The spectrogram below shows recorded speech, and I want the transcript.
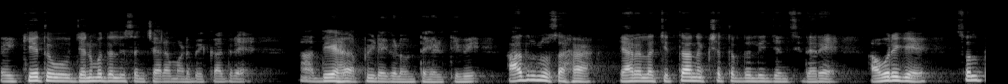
ಈ ಕೇತು ಜನ್ಮದಲ್ಲಿ ಸಂಚಾರ ಮಾಡಬೇಕಾದ್ರೆ ದೇಹ ಪೀಡೆಗಳು ಅಂತ ಹೇಳ್ತೀವಿ. ಆದ್ರೂ ಸಹ ಯಾರೆಲ್ಲ ಚಿತ್ತಾ ನಕ್ಷತ್ರದಲ್ಲಿ ಜನಿಸಿದ್ದಾರೆ ಅವರಿಗೆ ಸ್ವಲ್ಪ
